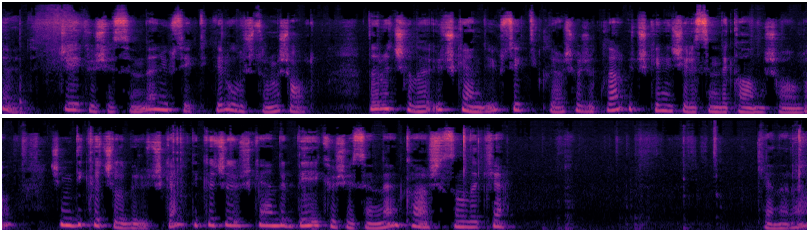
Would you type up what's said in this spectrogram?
Evet, C köşesinden yükseklikleri oluşturmuş olduk. Dar açılı üçgende yükseklikler çocuklar üçgen içerisinde kalmış oldu. Şimdi dik açılı bir üçgen. Dik açılı üçgende D köşesinden karşısındaki kenara.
